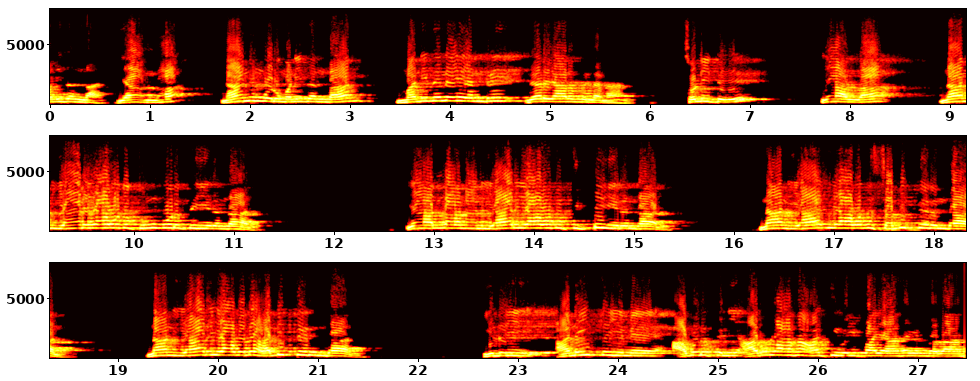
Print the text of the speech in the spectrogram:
மனிதன் தான். யா அல்லா நானும் ஒரு மனிதன் தான். மனிதனே அன்றி வேற யாரும் இல்லை நான். சொல்லிட்டு யா அல்லா நான் யாரையாவது துன்புறுத்தி இருந்தால் ஏன் அல்லா நான் யாரையாவது திட்டி இருந்தால் நான் யாரையாவது சபித்து இருந்தால் நான் யாரையாவது அடித்து இருந்தால் இதை அனைத்தையுமே அவருக்கு நீ அருளாக ஆக்கி வைப்பாயாக என்பதாக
